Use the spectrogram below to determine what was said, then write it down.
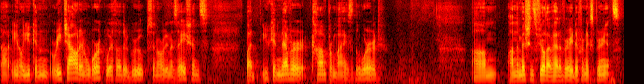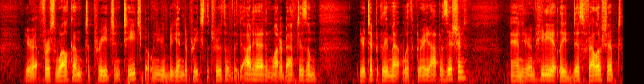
uh, you know, you can reach out and work with other groups and organizations, but you can never compromise the word. Um, on the missions field, I've had a very different experience. You're at first welcome to preach and teach, but when you begin to preach the truth of the Godhead and water baptism, you're typically met with great opposition and you're immediately disfellowshipped.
